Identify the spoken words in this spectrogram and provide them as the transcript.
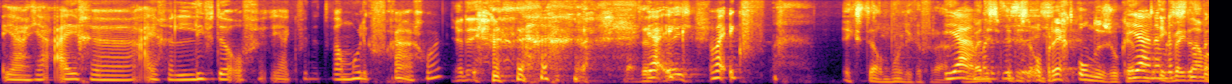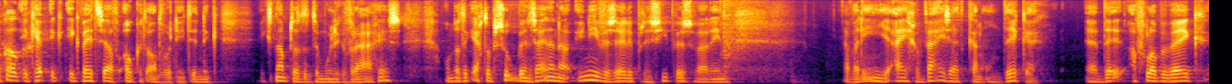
ja, je eigen, eigen liefde. Of ja, ik vind het wel een moeilijke vraag hoor. Ja, de- ja, Ja, dat- ik, maar ik, Ik stel moeilijke vragen. Ja, maar, maar het, is, oprecht onderzoek. Hè? Ja, Want nee, ik weet namelijk, ik ook. Ik, heb, ik, ik weet zelf ook het antwoord niet. En ik, ik snap dat het een moeilijke vraag is. Omdat ik echt op zoek ben, zijn er nou universele principes waarin, ja, waarin je je eigen wijsheid kan ontdekken? Eh, De afgelopen week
